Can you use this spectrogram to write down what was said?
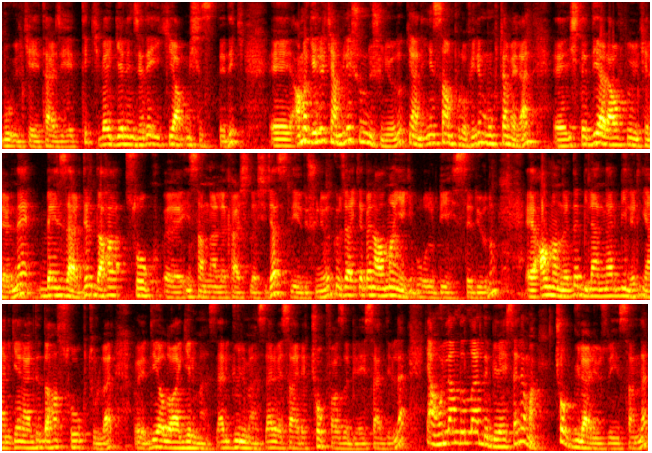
bu ülkeyi tercih ettik ve gelince de iyi ki yapmışız dedik. E, ama gelirken bile şunu düşünüyorduk. Yani insan profili muhtemelen e, işte diğer Avrupa ülkelerine benzerdir. Daha soğuk e, insanlarla karşılaşacağız diye düşünüyorduk. Özellikle ben Almanya gibi olur diye hissediyordum. E, Almanları da bilenler bilir. Yani genelde daha soğukturlar. Böyle diyaloğa girmezler, gülmezler vesaire. Çok fazla bireyseldirler. Yani Hollandalılar da bireysel ama çok güler yüzlü insanlar.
